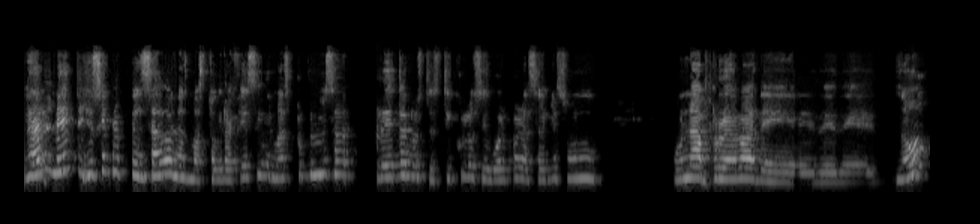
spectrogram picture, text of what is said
Realmente, yo siempre he pensado en las mastografías y demás, ¿por qué no se aprietan los testículos igual para hacerles un, una prueba de, ¿no?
